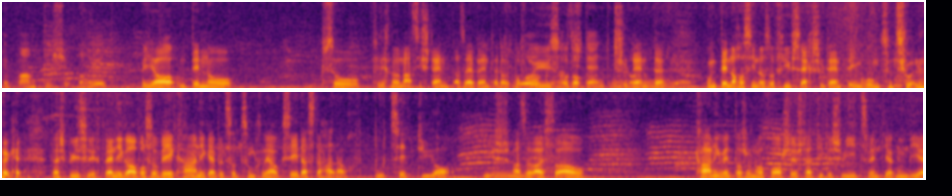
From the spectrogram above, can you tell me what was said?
jemand am Tisch, jemand nicht. ja, und dann noch so, vielleicht noch ein Assistent, also eben entweder jemand von uns oder die Studenten. ja. Und dann nachher sind also fünf, sechs Studenten im Raum zum Zuschauen. Das ist bei uns vielleicht weniger, aber so wie, keine Ahnung, eben so zum auch sehen, dass da halt auch putzteuer ist. Mhm. Also weißt du, so auch, keine Ahnung, wenn du dir schon nur vorstellst, dass in der Schweiz, wenn du irgendwie,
